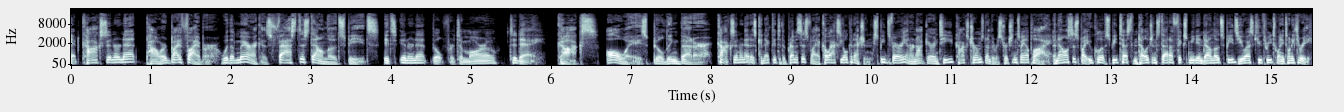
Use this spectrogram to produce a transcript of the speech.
Get Cox Internet powered by fiber with America's fastest download speeds. It's internet built for tomorrow, today. Cox, always building better. Cox Internet is connected to the premises via coaxial connection. Speeds vary and are not guaranteed. Cox terms and other restrictions may apply. Analysis by Ookla Speed Test Intelligence Data. Fixed median download speeds. USQ3 2023.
